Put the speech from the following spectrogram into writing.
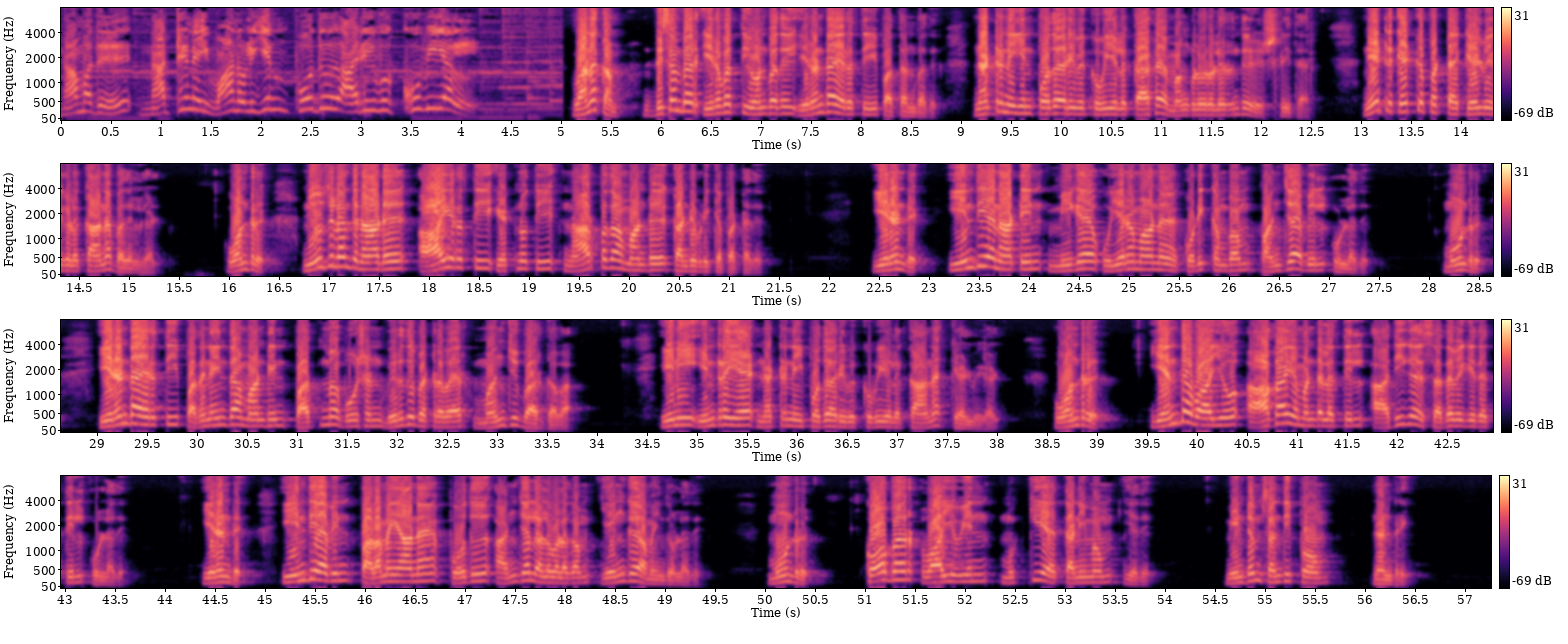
நமது நற்றினை வானொலியின் பொது அறிவு குவியல். வணக்கம். டிசம்பர் இருபத்தி ஒன்பது இரண்டாயிரத்தி பத்தொன்பது. நற்றினையின் பொது அறிவு குவியலுக்காக மங்களூரிலிருந்து ஸ்ரீதர். நேற்று கேட்கப்பட்ட கேள்விகளுக்கான பதில்கள். ஒன்று நியூசிலாந்து நாடு ஆயிரத்தி எட்நூத்தி நாற்பதாம் ஆண்டு கண்டுபிடிக்கப்பட்டது. இரண்டு இந்திய நாட்டின் மிக உயரமான கொடிக்கம்பம் பஞ்சாபில் உள்ளது. மூன்று. இரண்டாயிரத்தி பதினைந்தாம் ஆண்டின் பத்மபூஷன் விருது பெற்றவர் மஞ்சு பார்கவா. இனி இன்றைய நற்றினை பொது அறிவு குவியலுக்கான கேள்விகள். ஒன்று எந்த வாயு ஆகாய மண்டலத்தில் அதிக சதவிகிதத்தில் உள்ளது? இரண்டு இந்தியாவின் பழமையான பொது அஞ்சல் அலுவலகம் எங்கு அமைந்துள்ளது? மூன்று கோபர் வாயுவின் முக்கிய தனிமம் எது? மீண்டும் சந்திப்போம். நன்றி.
